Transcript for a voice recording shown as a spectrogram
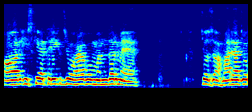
और इसके अतिरिक्त जो है वो मंदिर में जो हमारा जो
